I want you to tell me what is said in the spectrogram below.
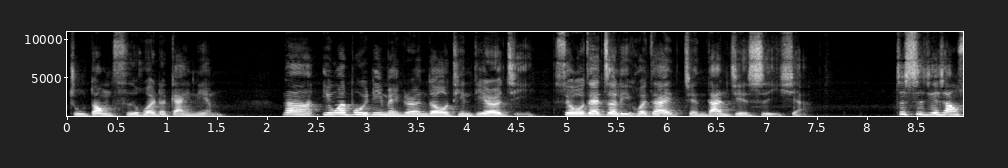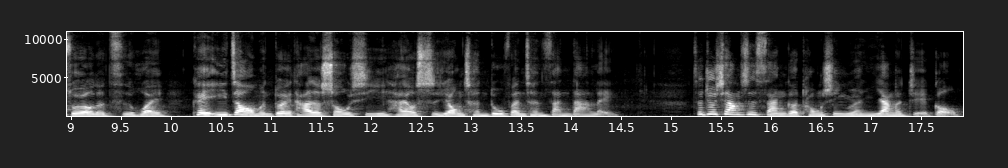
主动词汇的概念。那因为不一定每个人都有听第二集，所以我在这里会再简单解释一下。这世界上所有的词汇可以依照我们对它的熟悉还有使用程度分成三大类。这就像是三个同心圆一样的结构，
